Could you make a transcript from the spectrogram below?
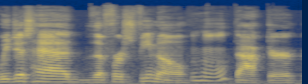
we just had the first female Mm-hmm. doctor,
